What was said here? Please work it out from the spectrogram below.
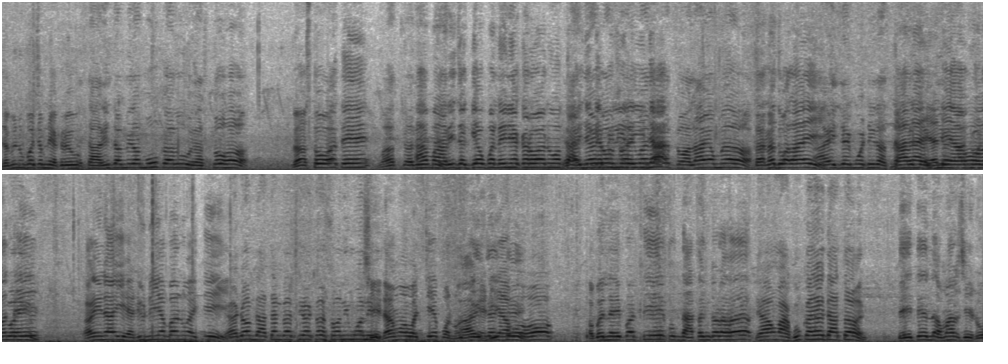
જમીન ઉપર ચમ નીકળ્યો? તારી જમીન હું કરું? રસ્તો હ. રસ્તો હતો વાત કરી મારી જગ્યા ઉપર નહીં ને કરવાનું તારી જગ્યા પેલી રહી જા. ધોલાય અમે તને ધોલાય આઈ જઈ મોટી રસ્તા ના ના તે. અહીં. ના હેડ્યું નહીં આવવાનું હોય તે. એડમ દાતન કરતી હોય તો મોની. શેઢામાં વચ્ચે પનોતી હેડી આવો હો. ખબર નહીં પડતી કોક દાંતન કરે હે. ત્યાં માગું કરે દાતન તે તે અમાર શેઠો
